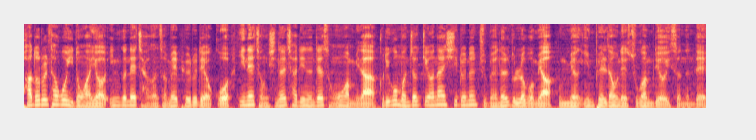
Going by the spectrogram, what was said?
파도를 타고 이동하여 인근의 작은 섬에 표류되었고 이내 정신을 차리는데 성공합니다. 그리고 먼저 깨어난 시루는 주변을 둘러보며 분명 임펠다운 임펠다운에 수감되어 있었는데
